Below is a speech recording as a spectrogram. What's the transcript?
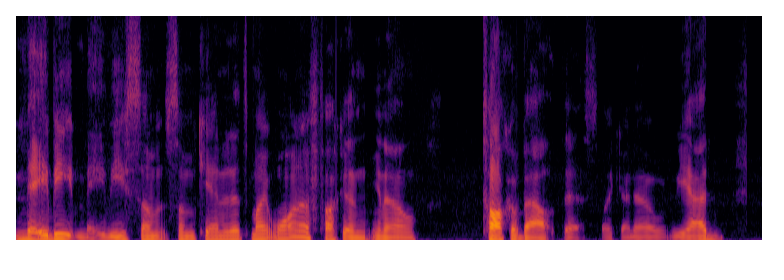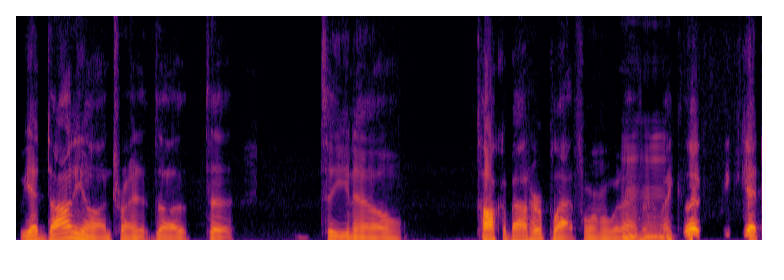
maybe, maybe, some some candidates might want to fucking, you know, talk about this. Like I know we had we had Donnie on trying to to to you know talk about her platform or whatever. Mhm. Like, look, we could get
